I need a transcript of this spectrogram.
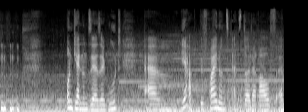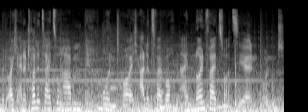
und kennen uns sehr, sehr gut. Ähm, ja, wir freuen uns ganz doll darauf, äh, mit euch eine tolle Zeit zu haben und euch alle zwei Wochen einen neuen Fall zu erzählen. Und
